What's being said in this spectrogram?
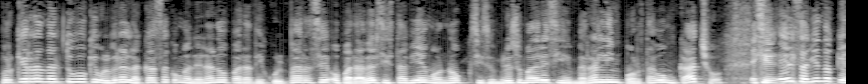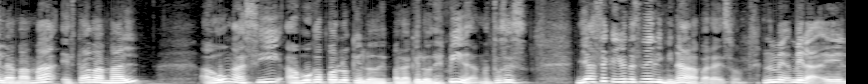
¿Por qué Randall tuvo que volver a la casa con el enano para disculparse o para ver si está bien o no, si se murió su madre, si en verdad le importaba un cacho? Es que él sabiendo que la mamá estaba mal, aún así aboga por lo que lo para que lo despidan. Entonces, ya sé que hay una escena eliminada para eso. Mira, eh,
